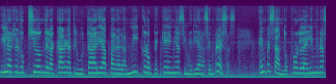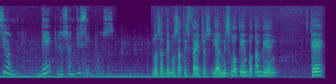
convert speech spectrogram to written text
y la reducción de la carga tributaria para las micro, pequeñas y medianas empresas, empezando por la eliminación de los anticipos. Nos sentimos satisfechos y al mismo tiempo también que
